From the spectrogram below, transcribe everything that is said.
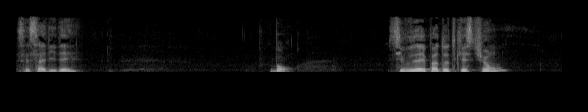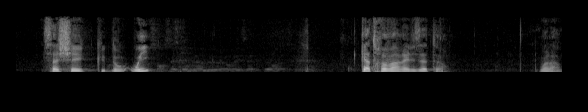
C'est ça l'idée? Bon. Si vous n'avez pas d'autres questions, sachez que. Donc, oui? 80 réalisateurs. Voilà.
